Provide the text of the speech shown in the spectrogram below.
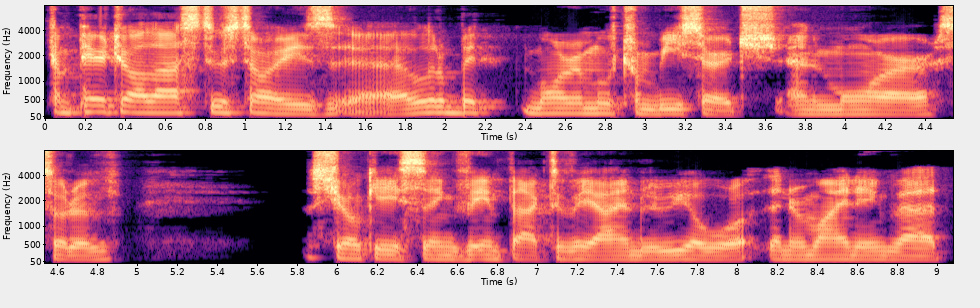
compared to our last two stories, uh, a little bit more removed from research and more sort of showcasing the impact of AI in the real world and reminding that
